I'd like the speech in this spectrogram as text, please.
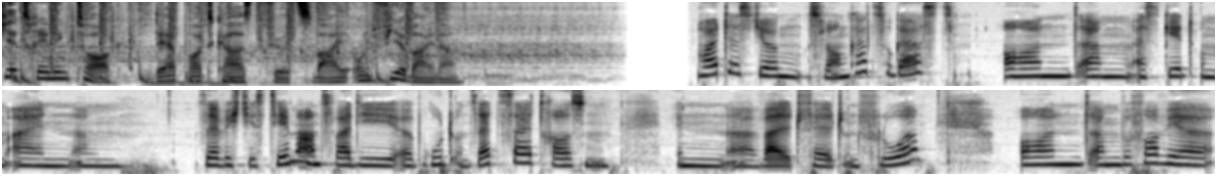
Tiertraining Talk, der Podcast für Zwei- und Vierbeiner. Heute ist Jürgen Slonka zu Gast und ähm, es geht um ein ähm, sehr wichtiges Thema und zwar die äh, Brut- und Setzzeit draußen in äh, Wald, Feld und Flur. Und ähm, bevor wir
